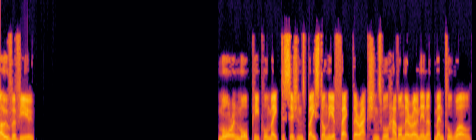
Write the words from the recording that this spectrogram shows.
Overview More and more people make decisions based on the effect their actions will have on their own inner, mental world.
